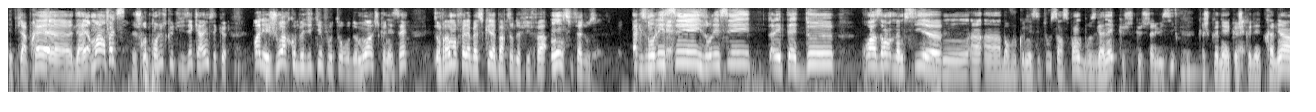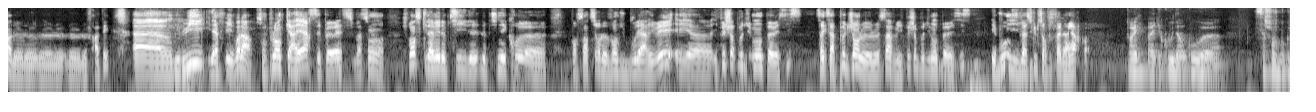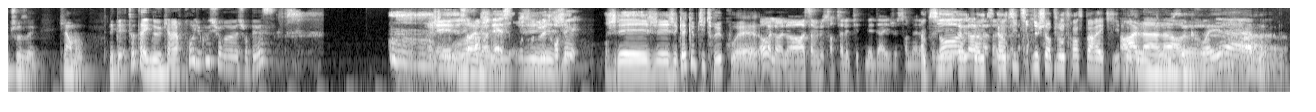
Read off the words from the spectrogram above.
Et puis après, euh, derrière, moi, en fait, je reprends juste ce que tu disais, Karim, c'est que moi, les joueurs compétitifs autour de moi que je connaissais, ils ont vraiment fait la bascule à partir de FIFA 11, FIFA 12. Ils ont laissé, ils ont laissé, allez, peut-être deux, trois ans, même si euh, un, un- bon, vous connaissez tous, un Spank, Bruce Ganek, que je, que je salue ici, que je connais, que je connais très bien, le, le, le, le, le fraté. Euh, lui, il a fait, voilà, son plan de carrière, c'est PES. De toute façon, je pense qu'il avait le petit, le, le petit nez creux euh, pour sentir le vent du boulet arriver, et euh, il fait champion du monde PES 6. C'est vrai que ça, peu de gens le, le savent, mais il fait champion du monde PES 6, et boum, il bascule sur FIFA derrière, quoi. Oui, ouais, du coup, d'un coup, euh, ça change beaucoup de choses, ouais, clairement. Mais t'es- toi, t'as une carrière pro, du coup, sur, euh, sur PES Allez, pas Voilà, modeste, j'ai- le trophée. Quelques petits trucs, ouais. Oh là là, ça va nous sortir les petites médailles, je sens bien la Un petite- petit, Oh un, là un là un là petit là. titre de champion de France par équipe. Oh là là, 2012, euh, incroyable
